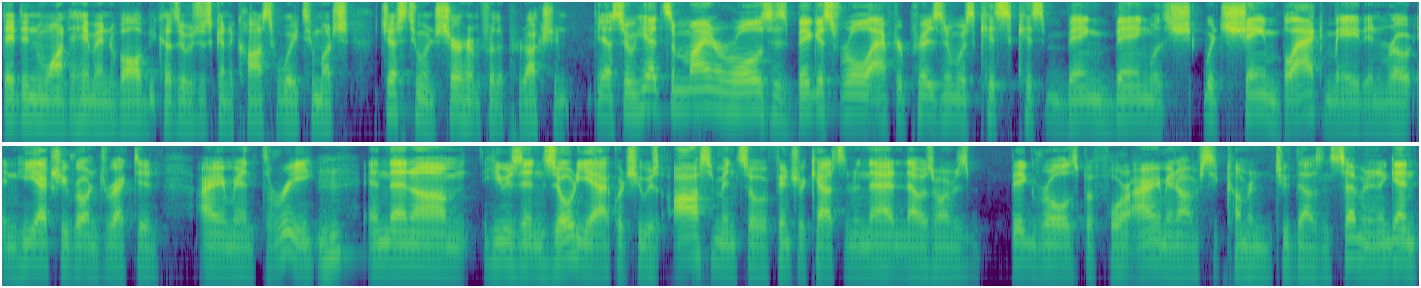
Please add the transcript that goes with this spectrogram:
they didn't want him involved because it was just going to cost way too much just to insure him for the production. Yeah, so he had some minor roles. His biggest role after prison was Kiss Kiss Bang Bang, with which Shane Black made and wrote, and he actually wrote and directed Iron Man 3 mm-hmm. and then um, he was in Zodiac, which he was awesome in. So Fincher cast him in that, and that was one of his big roles before Iron Man, obviously coming in 2007. And again,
